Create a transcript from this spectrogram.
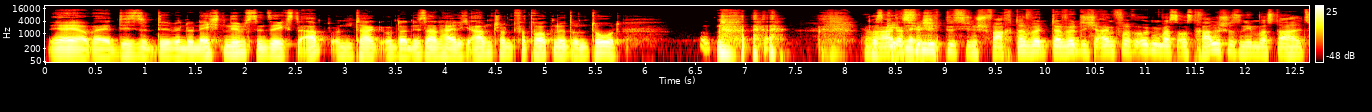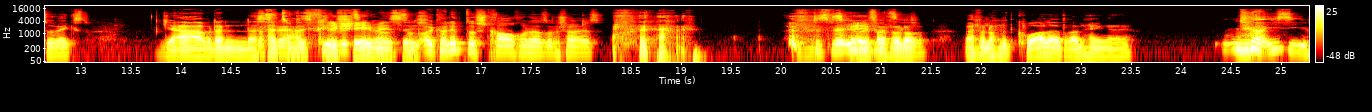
Ja, ja, weil diese, die, wenn du einen echten nimmst, den sägst du ab und Tag und dann ist er an Heiligabend schon vertrocknet und tot. Das, ja, das finde ich bisschen schwach. Da würde da würde ich einfach irgendwas Australisches nehmen, was da halt so wächst. Ja, aber dann das, das halt so halt dieses Klischee-mäßig. So ein Eukalyptusstrauch oder so ein Scheiß. das wäre übel einfach noch, einfach noch mit Koala dranhängen, ey. Ja, easy.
